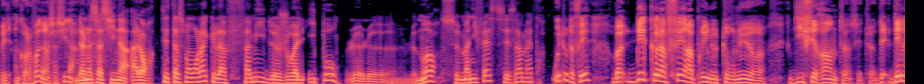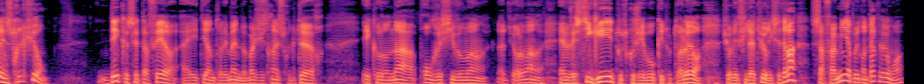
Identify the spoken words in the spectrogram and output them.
mais encore une fois d'un assassinat. D'un assassinat. Alors, c'est à ce moment-là que la famille de Joël Hippo, le, mort, se manifeste, c'est ça, maître? Oui, tout à fait. Ben, dès que l'affaire a pris une tournure différente, dès l'instruction, dès que cette affaire a été entre les mains de magistrats instructeurs et que l'on a progressivement, naturellement, investigué tout ce que j'ai évoqué tout à l'heure sur les filatures, etc., sa famille a pris contact avec moi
